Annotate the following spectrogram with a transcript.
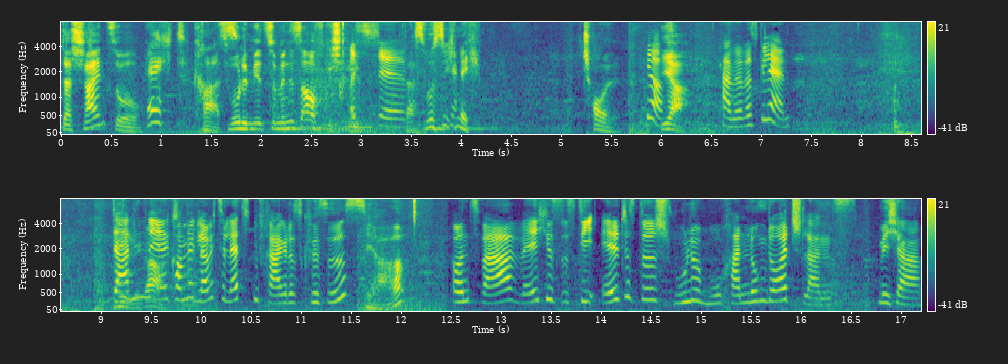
Das scheint so. Echt? Krass. Das wurde mir zumindest aufgeschrieben. Ich, äh, das wusste ich nicht. Toll. ja, Ja. haben wir was gelernt. Dann äh, kommen wir, glaube ich, zur letzten Frage des Quizzes. Ja. Und zwar, welches ist die älteste schwule Buchhandlung Deutschlands? Micha.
